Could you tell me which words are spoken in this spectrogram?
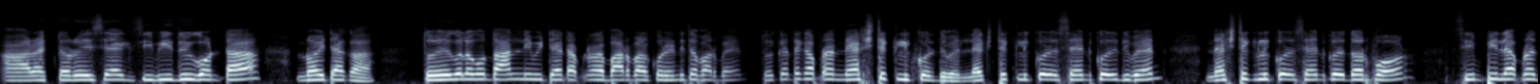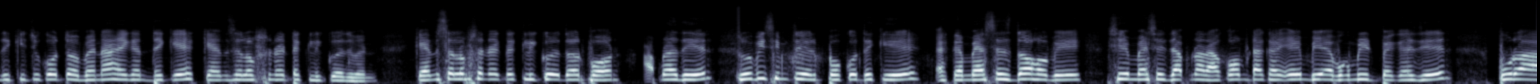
আর একটা রয়েছে এক জিবি দুই ঘণ্টা, নয় টাকা। তো এগুলো কিন্তু আনলিমিটেড আপনারা বারবার করে নিতে পারবেন। তো এখান থেকে আপনারা নেক্সটে ক্লিক করে দেবেন। নেক্সটে ক্লিক করে সেন্ড করে দিবেন। নেক্সটে ক্লিক করে সেন্ড করে দেওয়ার পর সিম্পলি আপনাদের কিছু করতে হবে না, এখান থেকে ক্যান্সেল অপশানে একটা ক্লিক করে দেবেন। ক্যান্সেল অপশানে একটা ক্লিক করে দেওয়ার পর আপনাদের রবি সিমটের পক্ষ থেকে একটা মেসেজ দেওয়া হবে। সেই মেসেজে আপনারা কম টাকায় এমবি এবং মিনিট প্যাকেজের পুরা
